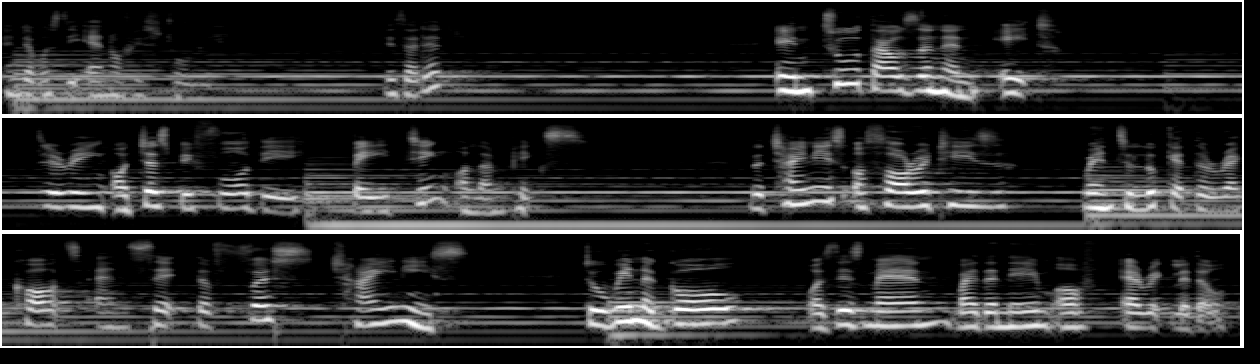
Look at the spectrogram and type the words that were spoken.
And that was the end of his story. Is that it? In 2008, during or just before the Beijing Olympics, the Chinese authorities went to look at the records and said the first Chinese to win a gold was this man by the name of Eric Liddell.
